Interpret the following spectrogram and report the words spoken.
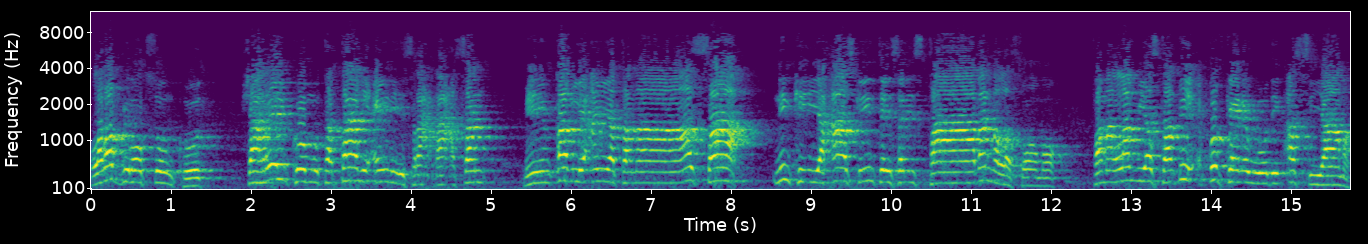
لرب صنكود شهرينكم متتابعين إسراع رأسا. من قبل أن يتناصى ننك إيحاسك انتيسا استابن الله صومه. فمن لم يستطيع قف كان يودين الصيام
